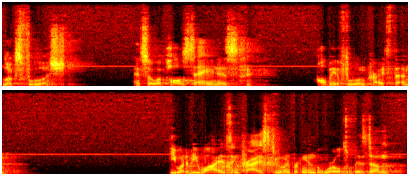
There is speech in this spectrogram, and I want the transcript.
looks foolish. And so what Paul's saying is, I'll be a fool in Christ then. You want to be wise in Christ? You want to bring in the world's wisdom?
